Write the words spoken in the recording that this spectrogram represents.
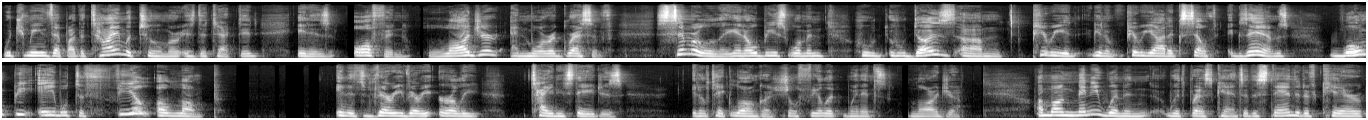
which means that by the time a tumor is detected, it is often larger and more aggressive. Similarly, an obese woman who who does um, period you know periodic self exams won't be able to feel a lump in its very very early tiny stages. It'll take longer. She'll feel it when it's larger. Among many women with breast cancer, the standard of care,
